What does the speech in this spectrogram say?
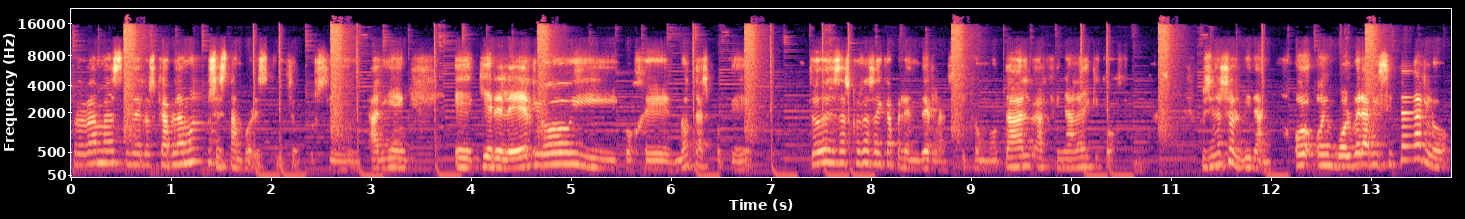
programas de los que hablamos están por escrito, por si alguien eh, quiere leerlo y coger notas, porque todas esas cosas hay que aprenderlas y como tal al final hay que coger pues si no se olvidan. O, en volver a visitarlo,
